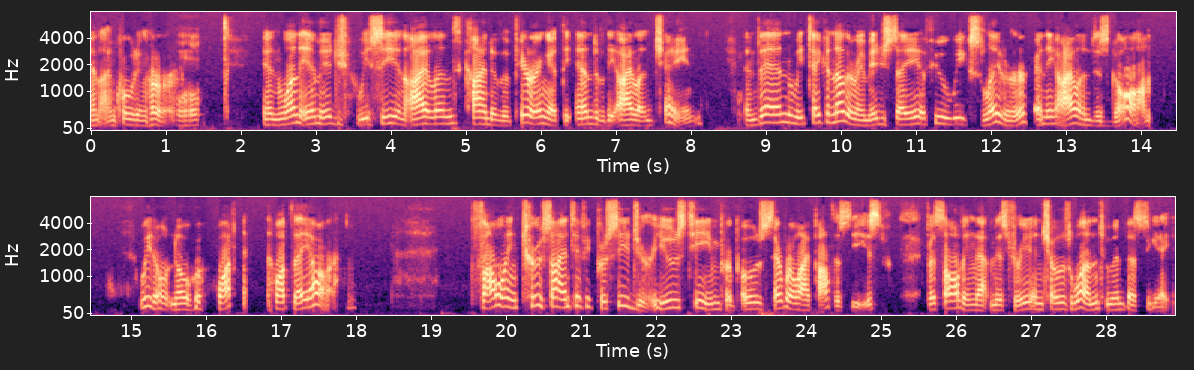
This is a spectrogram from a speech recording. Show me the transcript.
and I'm quoting her. Uh-huh. In one image, we see an island kind of appearing at the end of the island chain. And then we take another image, say a few weeks later, and the island is gone. We don't know what, what they are. Following true scientific procedure, Yu's team proposed several hypotheses for solving that mystery and chose one to investigate.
